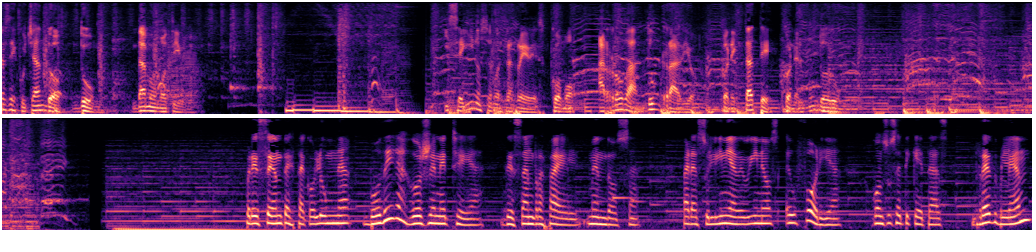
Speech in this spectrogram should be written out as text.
Estás escuchando Doom, dame un motivo. Y seguinos en nuestras redes como arroba Doom Radio. Conectate con el mundo Doom. Presenta esta columna Bodegas Goyenechea de San Rafael, Mendoza, para su línea de vinos Euforia, con sus etiquetas Red Blend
